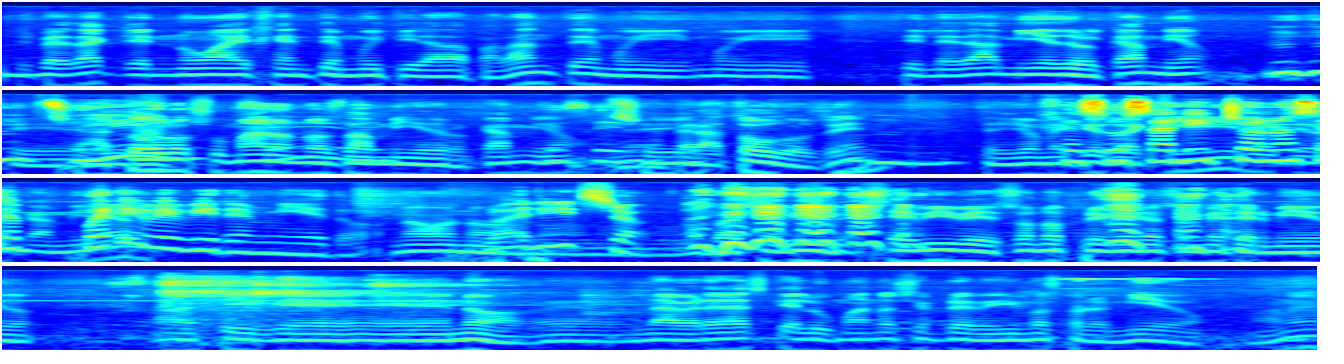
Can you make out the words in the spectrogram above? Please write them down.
Ujú. Es verdad que no hay gente muy tirada para adelante, muy, muy si le da miedo el cambio. Ujú, que sí, a todos los humanos sí. nos da miedo el cambio, Sí, sí. pero a todos, ¿eh? O sea, yo me quedo Jesús ha aquí, dicho no, se cambiar. puede vivir en miedo. No, no. Lo ha no, dicho. no, no, pues se, vive, se vive, son los primeros en meter miedo. Así que, eh, no, eh, la verdad es que el humano siempre vivimos con el miedo. ¿vale?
